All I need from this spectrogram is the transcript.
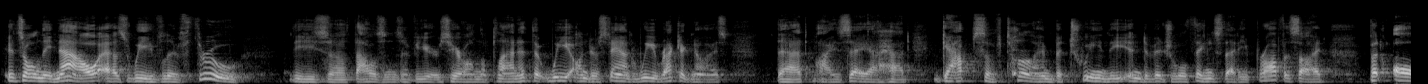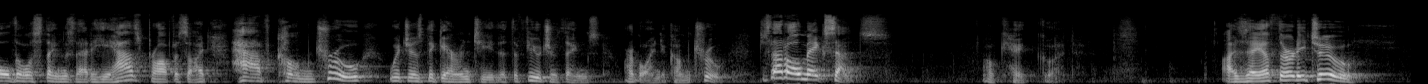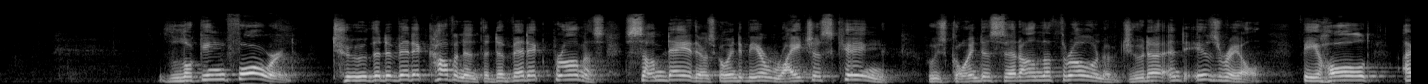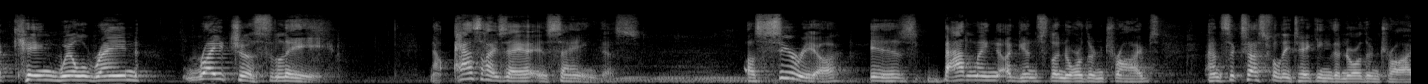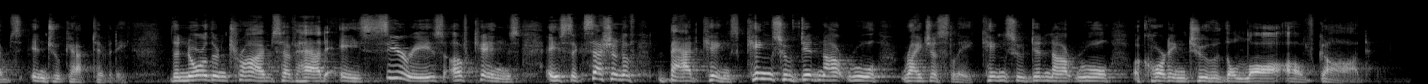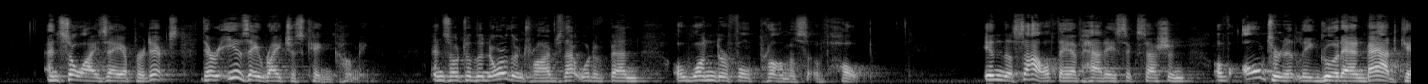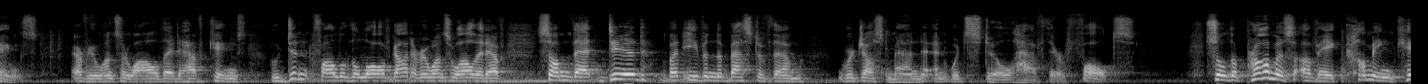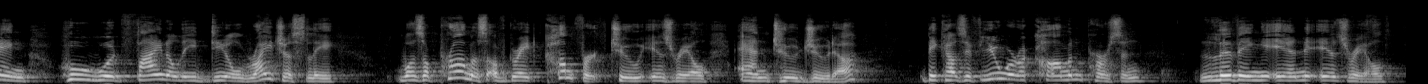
It's only now, as we've lived through these uh, thousands of years here on the planet, that we understand, we recognize that Isaiah had gaps of time between the individual things that he prophesied, but all those things that he has prophesied have come true, which is the guarantee that the future things are going to come true. Does that all make sense? Okay, good. Isaiah 32. Looking forward to the Davidic covenant, the Davidic promise. Someday there's going to be a righteous king who's going to sit on the throne of Judah and Israel. Behold, a king will reign righteously. Now, as Isaiah is saying this, Assyria is battling against the northern tribes and successfully taking the northern tribes into captivity. The northern tribes have had a series of kings, a succession of bad kings, kings who did not rule righteously, kings who did not rule according to the law of God. And so Isaiah predicts there is a righteous king coming. And so to the northern tribes, that would have been a wonderful promise of hope. In the South, they have had a succession of alternately good and bad kings. Every once in a while, they'd have kings who didn't follow the law of God. Every once in a while, they'd have some that did, but even the best of them were just men and would still have their faults. So, the promise of a coming king who would finally deal righteously was a promise of great comfort to Israel and to Judah. Because if you were a common person living in Israel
